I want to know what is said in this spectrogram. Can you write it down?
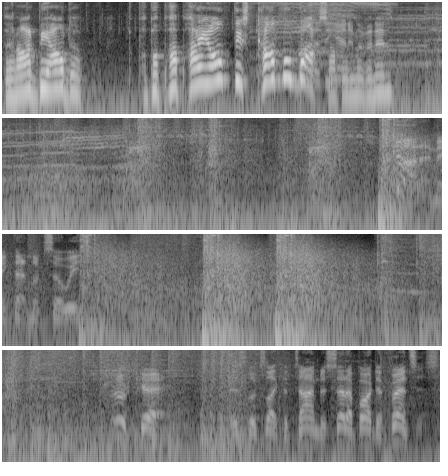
Then I'd be able to p- p- pay off this cardboard box I've been living in. God, I make that look so easy. Okay. This looks like the time to set up our defenses.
